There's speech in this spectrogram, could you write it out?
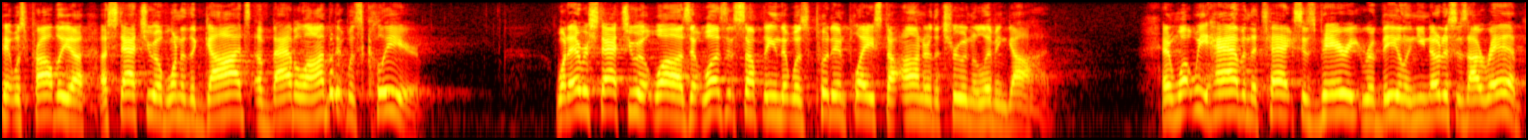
it was probably a, a statue of one of the gods of Babylon, but it was clear Whatever statue it was, it wasn't something that was put in place to honor the true and the living God. And what we have in the text is very revealing. You notice as I read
